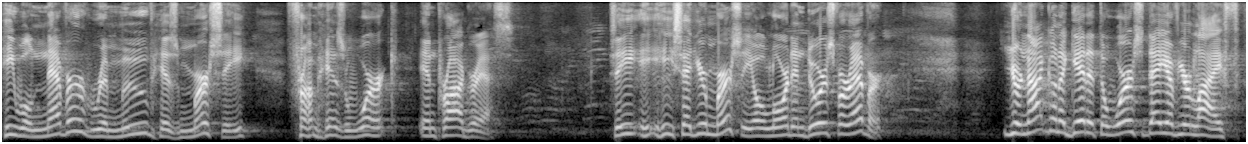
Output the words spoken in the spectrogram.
He will never remove His mercy from His work in progress. See, he said, Your mercy, O Lord, endures forever. You're not going to get it the worst day of your life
